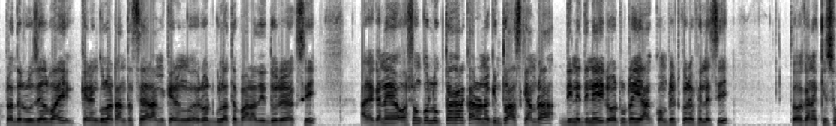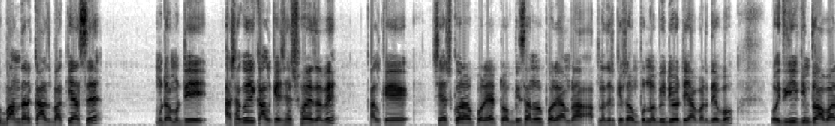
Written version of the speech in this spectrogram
আপনাদের রুজেল ভাই ক্যারেংগুলো টানতেছে আর আমি ক্যারেং রোডগুলোতে পাড়া দিয়ে দূরে রাখছি। আর এখানে অসংখ্য লোক থাকার কারণে কিন্তু আজকে আমরা দিনে দিনেই রড উঠাইয়া কমপ্লিট করে ফেলেছি। তো এখানে কিছু বান্দার কাজ বাকি আছে। মোটামুটি আশা করি কালকে শেষ হয়ে যাবে। কালকে শেষ করার পরে, টপ বিছানোর পরে আমরা আপনাদেরকে সম্পূর্ণ ভিডিওটি আবার দেব। ওইদিকে কিন্তু আবার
